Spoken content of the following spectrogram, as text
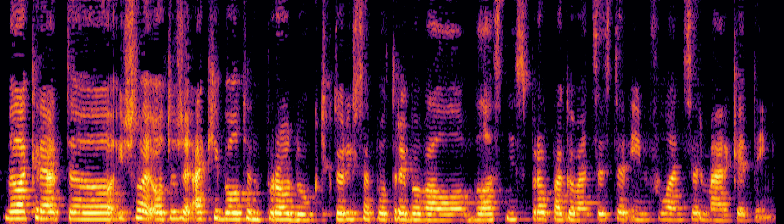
Veľakrát uh, išlo aj o to, že aký bol ten produkt, ktorý sa potreboval vlastne spropagovať cez ten influencer marketing.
